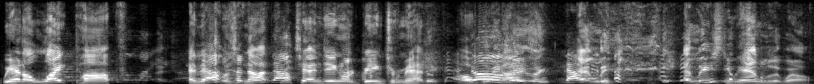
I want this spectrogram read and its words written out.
We had a light pop, and that was not pretending or being dramatic. Oh, my Let me tell you God. something. At, was- least, at least you handled it well.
